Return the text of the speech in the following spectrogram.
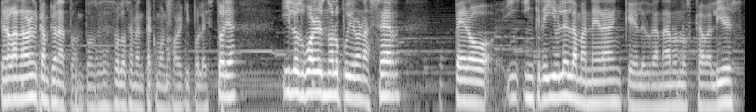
Pero ganaron el campeonato, entonces eso lo cementa como el mejor equipo de la historia. Y los Warriors no lo pudieron hacer, pero increíble la manera en que les ganaron los Cavaliers.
